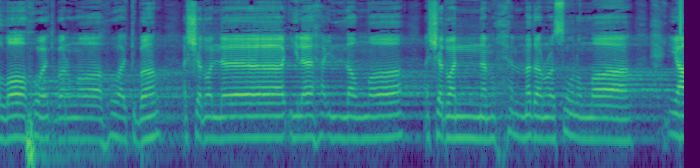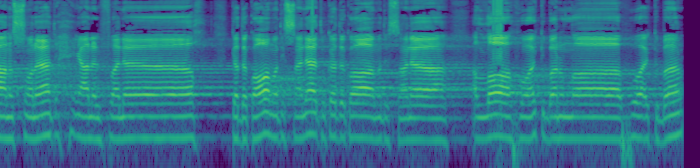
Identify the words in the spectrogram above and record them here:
الله أكبر الله أكبر. أشهد أن لا إله إلا الله. أشهد أن محمدا رسول الله. حي على الصلاة حي على الفلاح. قد قامت الصلاة قد قامت الصلاة. الله أكبر الله أكبر.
